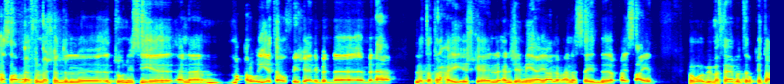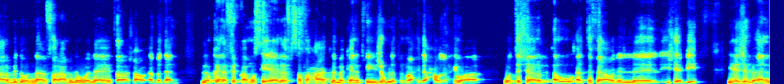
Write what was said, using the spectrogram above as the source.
أصعب ما في المشهد التونسي. أن مقروئيته في جانب منها لا تطرح أي إشكال. الجميع يعلم أن السيد قيس سعيد هو بمثابة القطار بدون فرامل هو لا يتراجع أبدا. لو كان في قاموسه آلاف صفحات لما كانت فيه جملة واحدة حول الحوار والتشارك أو التفاعل الإيجابي يجب أن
